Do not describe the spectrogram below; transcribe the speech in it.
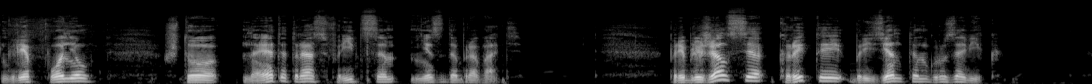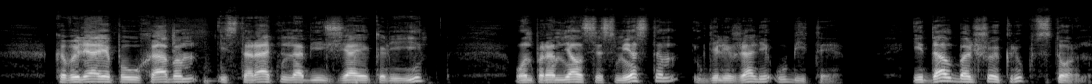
Глеб понял, что на этот раз фрицам не сдобровать приближался крытый брезентом грузовик. Ковыляя по ухабам и старательно объезжая колеи, он поравнялся с местом, где лежали убитые, и дал большой крюк в сторону.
